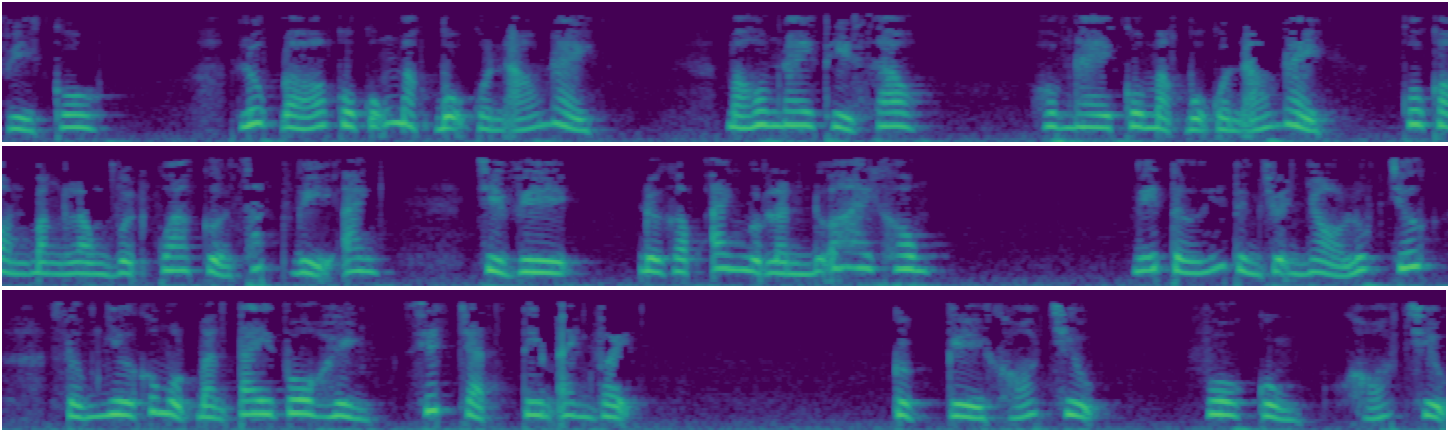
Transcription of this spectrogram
vì cô. Lúc đó cô cũng mặc bộ quần áo này. Mà hôm nay thì sao? Hôm nay cô mặc bộ quần áo này, cô còn bằng lòng vượt qua cửa sắt vì anh, chỉ vì được gặp anh một lần nữa hay không? Nghĩ tới từng chuyện nhỏ lúc trước, giống như có một bàn tay vô hình siết chặt tim anh vậy. Cực kỳ khó chịu, vô cùng khó chịu.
